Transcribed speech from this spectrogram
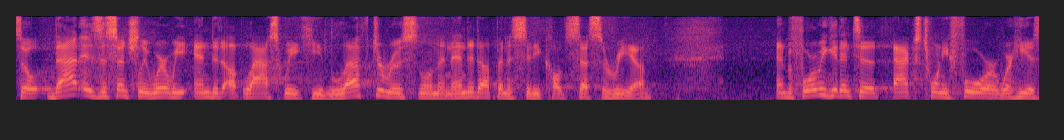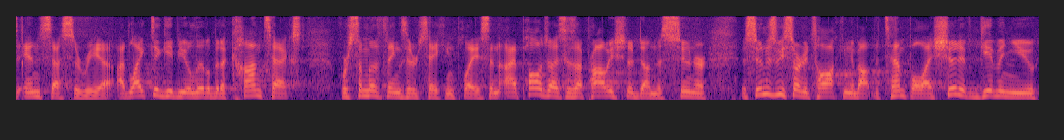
So that is essentially where we ended up last week. He left Jerusalem and ended up in a city called Caesarea. And before we get into Acts 24, where he is in Caesarea, I'd like to give you a little bit of context for some of the things that are taking place. And I apologize because I probably should have done this sooner. As soon as we started talking about the temple, I should have given you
